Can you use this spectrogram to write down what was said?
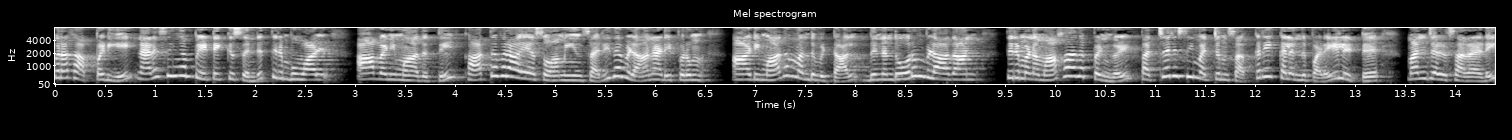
பிறகு அப்படியே நரசிங்கம்பேட்டைக்கு சென்று திரும்புவாள். ஆவணி மாதத்தில் காத்தவராய சுவாமியின் சரித விழா நடைபெறும். ஆடி மாதம் வந்துவிட்டால் தினந்தோறும் விழாதான். திருமணமாகாத பெண்கள் பச்சரிசி மற்றும் சர்க்கரை கலந்து படையலிட்டு மஞ்சள் சரடை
